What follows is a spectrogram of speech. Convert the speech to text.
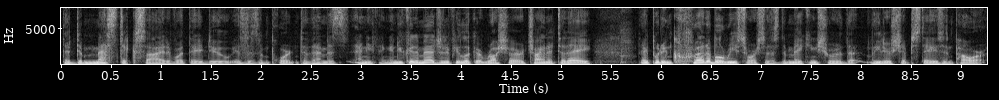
the domestic side of what they do is as important to them as anything. And you can imagine if you look at Russia or China today, they put incredible resources to making sure that leadership stays in power.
